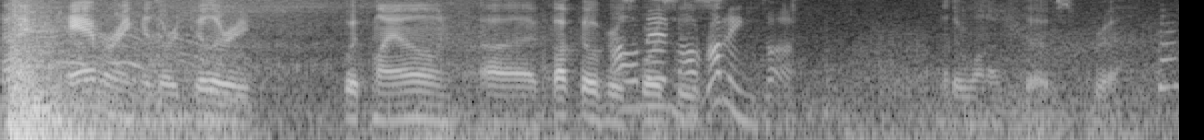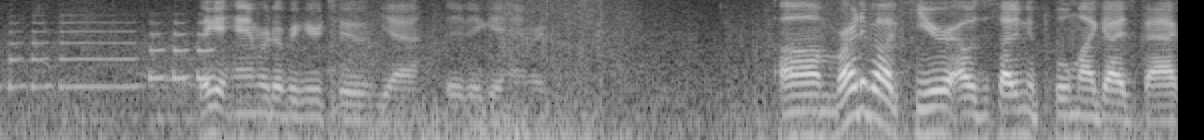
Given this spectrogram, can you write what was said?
kind of hammering his artillery with my own. Uh, fucked over his horses. Running, Another one of those, bruh. They get hammered over here too. Yeah, they, they get hammered. Um, right about here, I was deciding to pull my guys back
